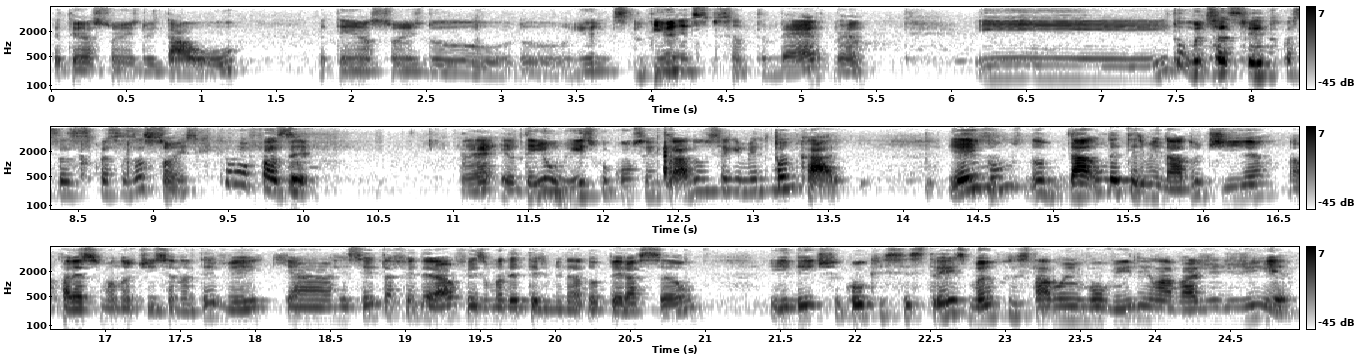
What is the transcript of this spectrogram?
eu tenho ações do Itaú, eu tenho ações do, do Units, do Units do Santander, né? E estou muito satisfeito com essas, com essas ações. O que, que eu vou fazer? Né? Eu tenho um risco concentrado no segmento bancário. E aí, vamos, um determinado dia, aparece uma notícia na TV que a Receita Federal fez uma determinada operação e identificou que esses três bancos estavam envolvidos em lavagem de dinheiro.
